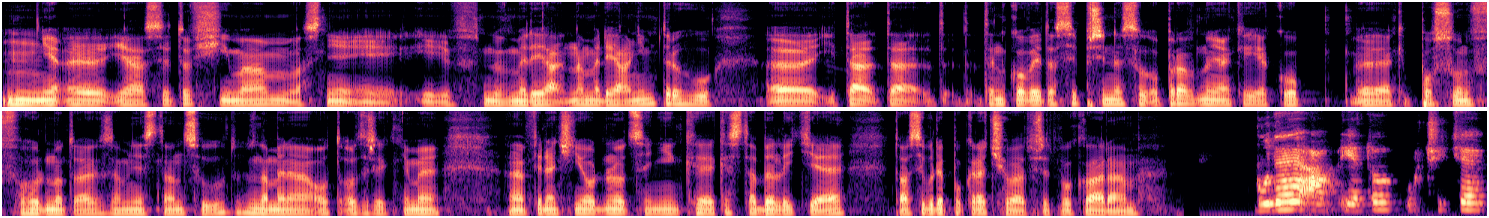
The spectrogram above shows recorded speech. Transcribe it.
Mm, já, e, já si to všímám vlastně i, i v, v mediál, na mediálním trhu. E, ta, ta, ten covid asi přinesl opravdu nějaký jako e, nějaký posun v hodnotách zaměstnanců, to znamená od, od řekněme, finančního hodnocení ke, ke stabilitě. To asi bude pokračovat, předpokládám bude a je to určitě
